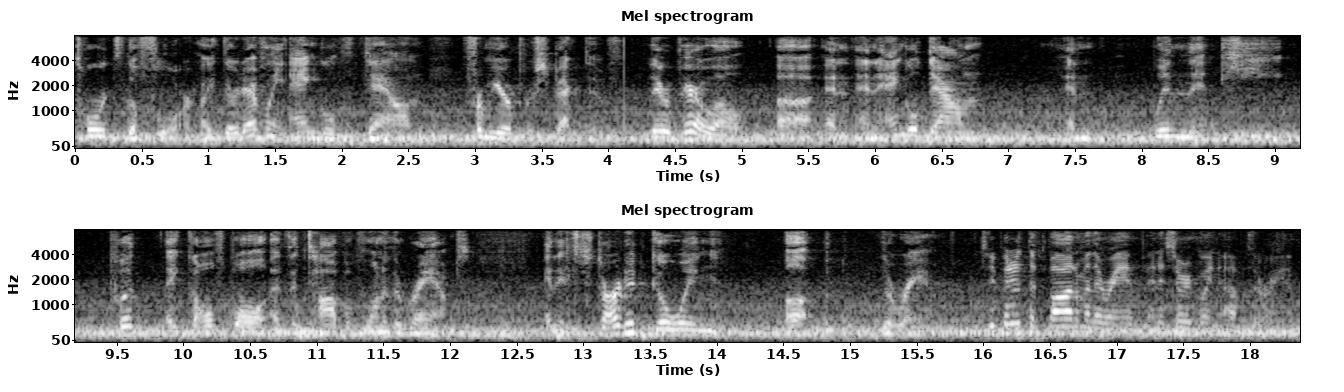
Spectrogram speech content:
towards the floor like they're definitely angled down from your perspective. They were parallel uh, and, and angled down and when he put a golf ball at the top of one of the ramps and it started going up the ramp. So he put it at the bottom of the ramp, and it started going up the ramp.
